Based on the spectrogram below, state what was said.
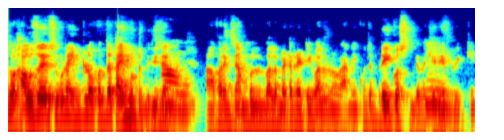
సో హౌస్ వైఫ్స్ కూడా ఇంట్లో కొంత టైం ఉంటుంది రీజన్. ఫర్ ఎగ్జాంపుల్ వాళ్ళ మెటర్నిటీ వాళ్ళను కానీ కొంచెం బ్రేక్ వస్తుంది కదా. కెరియర్ బ్రేక్కి.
